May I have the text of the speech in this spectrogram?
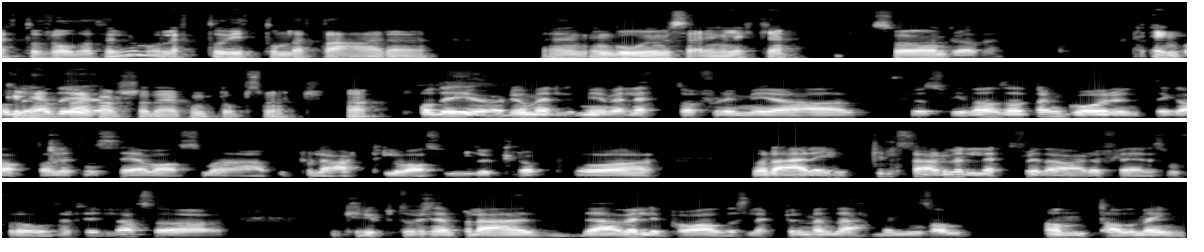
lett å forholde seg til dem, og lett å vite om dette er en, en god investering eller ikke. Så Akkurat det. Enkelhet er kanskje det punktet oppsummert. Ja. Og det gjør det jo mye mer lett, da, fordi mye av filosofien hans at han går rundt i gata og liksom ser hva som er populært, eller hva som dukker opp. Og når det er enkelt, så er det veldig lett, fordi da er det flere som forholder seg til det. Altså, krypto eksempel, er, det er veldig på alles lepper, men, det er, men sånn, antallet men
